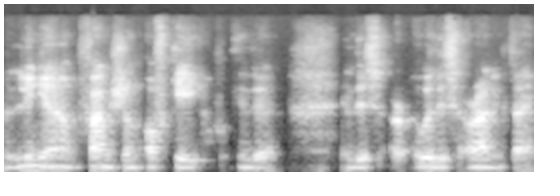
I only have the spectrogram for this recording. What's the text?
linear function of k in the in this with this running time.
